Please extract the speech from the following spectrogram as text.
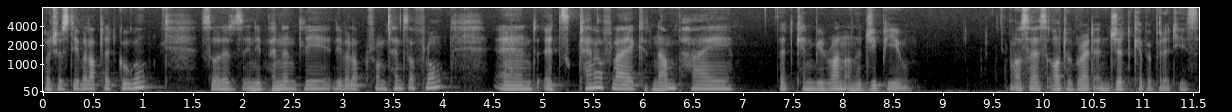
which is developed at Google. So it's independently developed from TensorFlow. And it's kind of like NumPy that can be run on the GPU also has autograd and JIT capabilities.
